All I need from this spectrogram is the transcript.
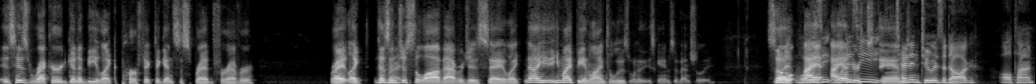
is his record gonna be like perfect against the spread forever? Right? Like, doesn't Right. just the law of averages say, like, no, he, he might be in line to lose one of these games eventually. So What i- what is I, he? I what is he? understand. Ten and two is a dog all time.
